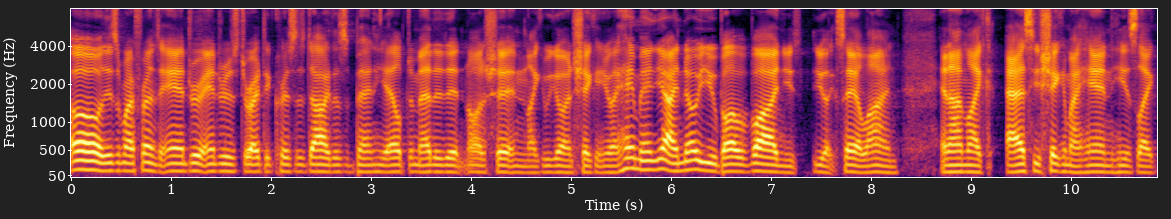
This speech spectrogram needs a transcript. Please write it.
"Oh, these are my friends, Andrew. Andrew's directed Chris's dog. This is Ben. He helped him edit it and all this shit." And like we go and shake it. And you're like, "Hey, man, yeah, I know you." Blah blah blah. And you you like say a line, and I'm like, as he's shaking my hand, he's like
